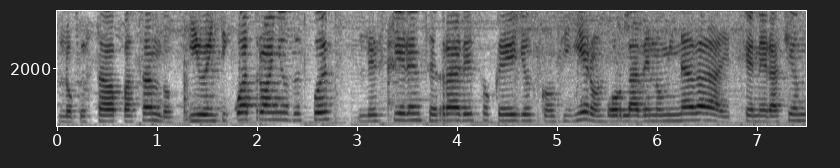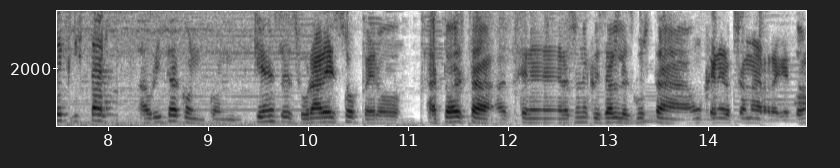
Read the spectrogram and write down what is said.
lo que estaba pasando. Y 24 años después les quieren cerrar eso que ellos consiguieron por la denominada generación de cristal. Ahorita con, con quieren censurar eso, pero a toda esta generación de cristal les gusta un género que se llama reggaetón,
